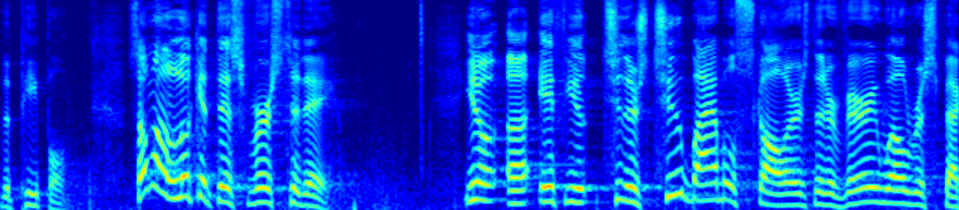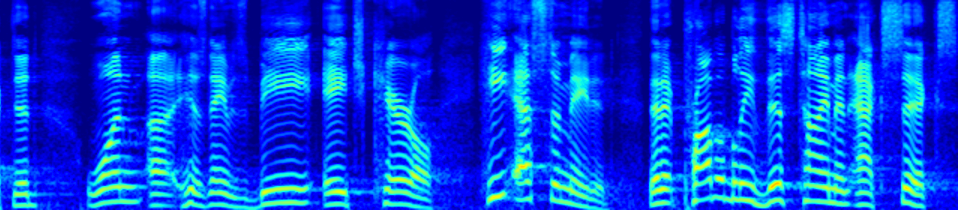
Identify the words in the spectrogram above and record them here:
the people. So I want to look at this verse today. You know, uh, if you there's two Bible scholars that are very well respected. One, uh, his name is B. H. Carroll. He estimated that at probably this time in Acts 6,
